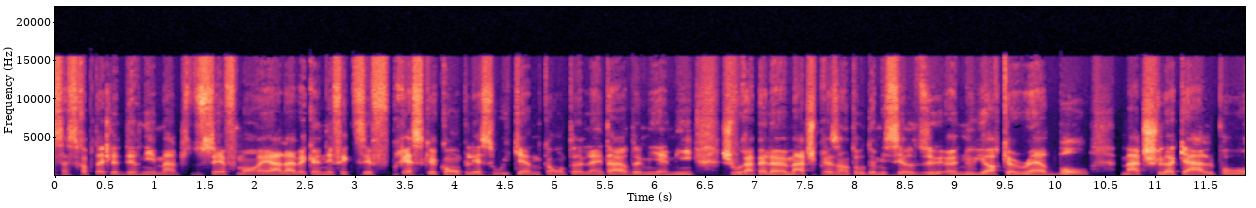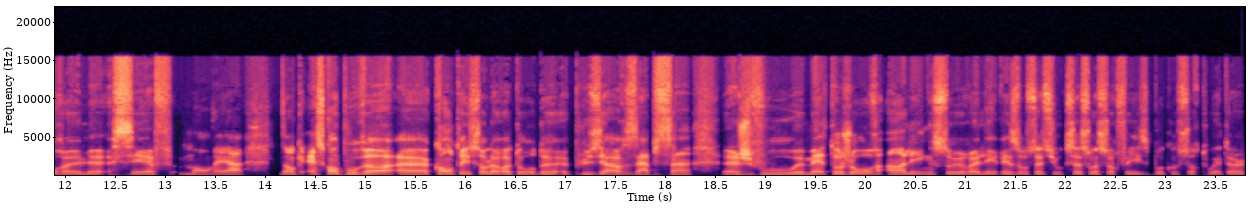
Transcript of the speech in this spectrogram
ça sera peut-être le dernier match du CF Montréal avec un effectif presque complet ce week-end contre l'Inter de Miami. Je vous rappelle un match présenté au domicile du New York Red Bull, match local pour le CF Montréal. Donc, est-ce qu'on pourra compter sur le retour de plusieurs absents? Vous mets toujours en ligne sur les réseaux sociaux, que ce soit sur Facebook ou sur Twitter,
